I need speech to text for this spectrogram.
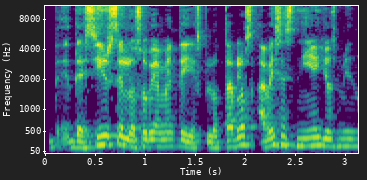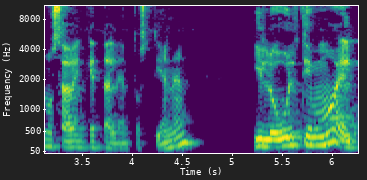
decírselos obviamente y explotarlos. A veces ni ellos mismos saben qué talentos tienen. Y lo último, el,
